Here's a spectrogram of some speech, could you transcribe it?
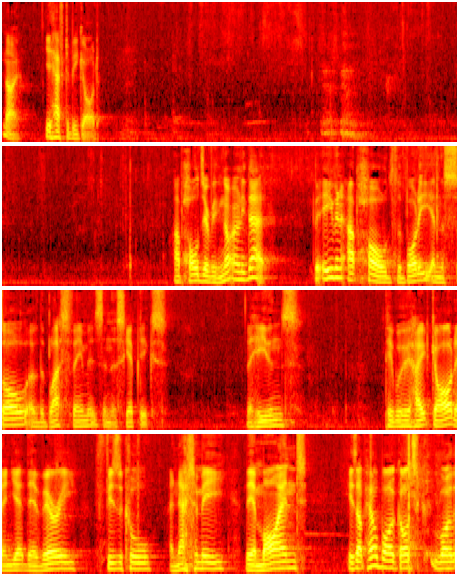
No, you have to be God. Upholds everything. Not only that, but even upholds the body and the soul of the blasphemers and the skeptics, the heathens, people who hate God, and yet their very physical anatomy, their mind is upheld by God's by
